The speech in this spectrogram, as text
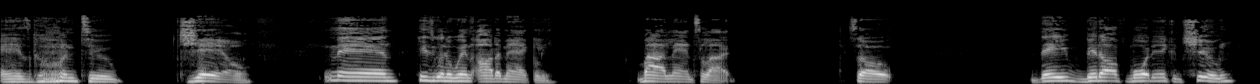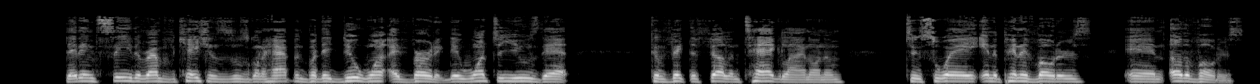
and is going to jail, man, he's going to win automatically by a landslide. So they bit off more than they could chew. They didn't see the ramifications was going to happen, but they do want a verdict. They want to use that convicted felon tagline on them to sway independent voters and other voters.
